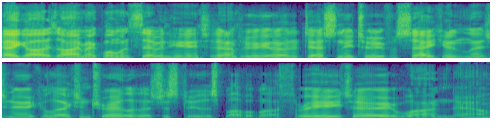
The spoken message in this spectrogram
Hey guys, I'm Mack117 here. Today I'm figuring out a Destiny 2 Forsaken Legendary Collection trailer. Let's just do this, blah blah blah. Three, two, one, now.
